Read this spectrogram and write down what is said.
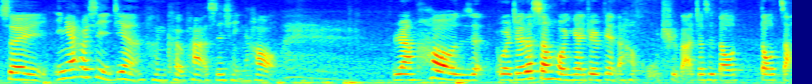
所以应该会是一件很可怕的事情，然后，然后人，我觉得生活应该就会变得很无趣吧，就是都都长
